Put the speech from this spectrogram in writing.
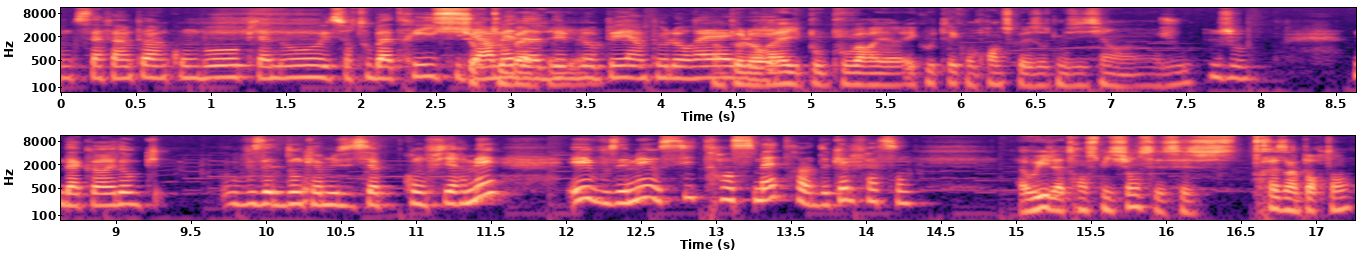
Donc ça fait un peu un combo piano et surtout batterie qui Surtout permet de développer un peu l'oreille. un peu et l'oreille pour pouvoir euh, écouter, comprendre ce que les autres musiciens euh, jouent. joue. D'accord. Et donc, vous êtes donc un musicien confirmé et vous aimez aussi transmettre de quelle façon? Ah oui, la transmission, c'est très important.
